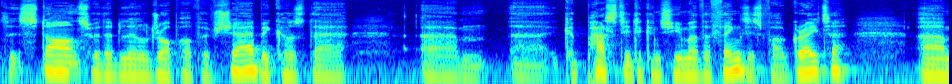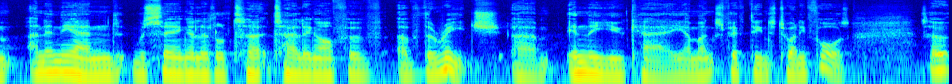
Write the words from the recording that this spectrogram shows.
So it starts with a little drop off of share because their um, uh, capacity to consume other things is far greater. Um, and in the end, we're seeing a little t- tailing off of, of the reach um, in the UK amongst 15 to 24s. So,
